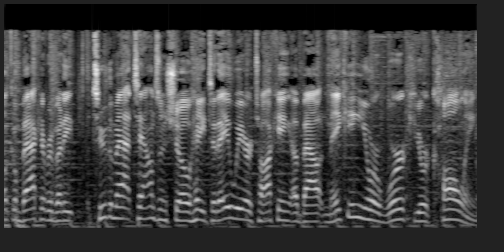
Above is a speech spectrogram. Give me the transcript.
Welcome back, everybody, to the Matt Townsend Show. Hey, today we are talking about making your work your calling.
